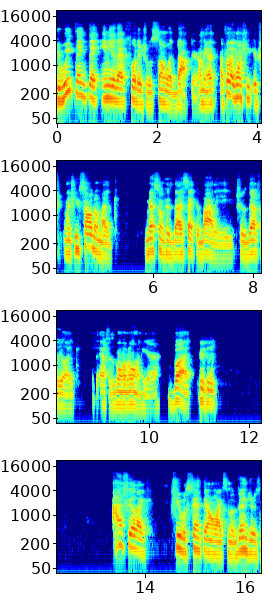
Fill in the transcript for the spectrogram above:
do we think that any of that footage was somewhat doctored? I mean, I, I feel like once she if, when she saw them like messing with his dissected body, she was definitely like, "What the f is going on here?" But Mhm. I feel like she was sent there on like some Avengers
